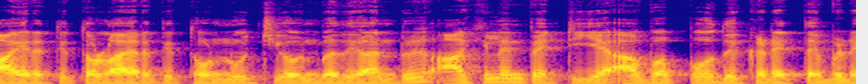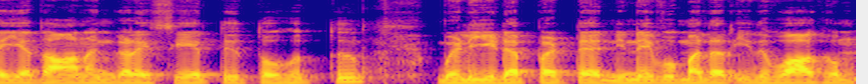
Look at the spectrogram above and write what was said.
ஆயிரத்தி தொள்ளாயிரத்தி தொண்ணூற்றி ஒன்பது அன்று அகிலன் பற்றிய அவ்வப்போது கிடைத்த விடயதானங்களை சேர்த்து தொகுத்து வெளியிடப்பட்ட நினைவு மலர் இதுவாகும்.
